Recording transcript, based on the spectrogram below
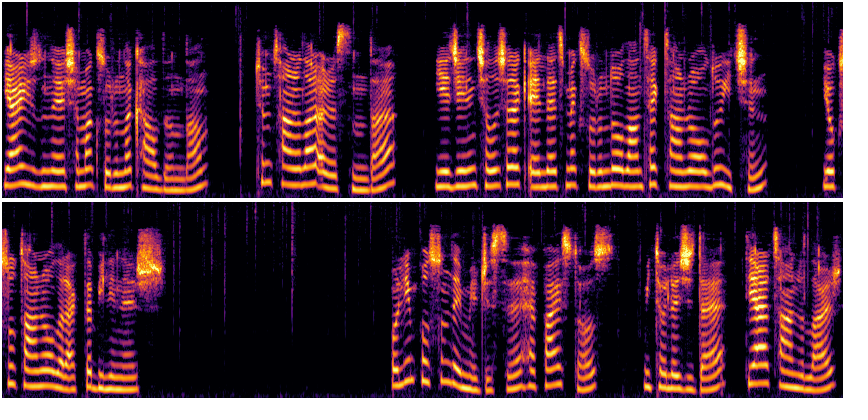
yeryüzünde yaşamak zorunda kaldığından tüm tanrılar arasında yiyeceğini çalışarak elde etmek zorunda olan tek tanrı olduğu için yoksul tanrı olarak da bilinir. Olimpos'un demircisi Hephaistos, mitolojide diğer tanrılar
